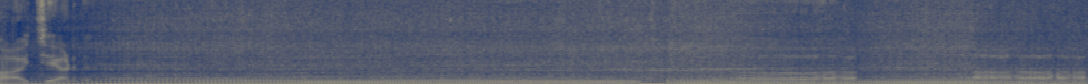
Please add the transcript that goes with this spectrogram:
കാഴ്ചയാണിത് ആഹാ. ആഹാ.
